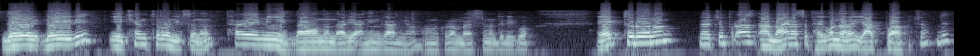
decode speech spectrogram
내일, 내일이 이 캠트로닉스는 타이밍이 나오는 날이 아닌가 하며 어, 그런 말씀을 드리고 액트로는 네, 지금 플러스, 아, 마이너스 100원 나는 약보합, 그죠? 근데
